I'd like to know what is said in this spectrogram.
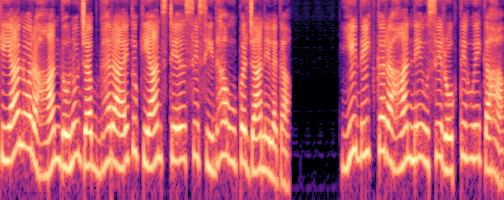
कियान और अहान दोनों जब घर आए तो कियान स्टेयर से सीधा ऊपर जाने लगा। ये देखकर अहान ने उसे रोकते हुए कहा,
